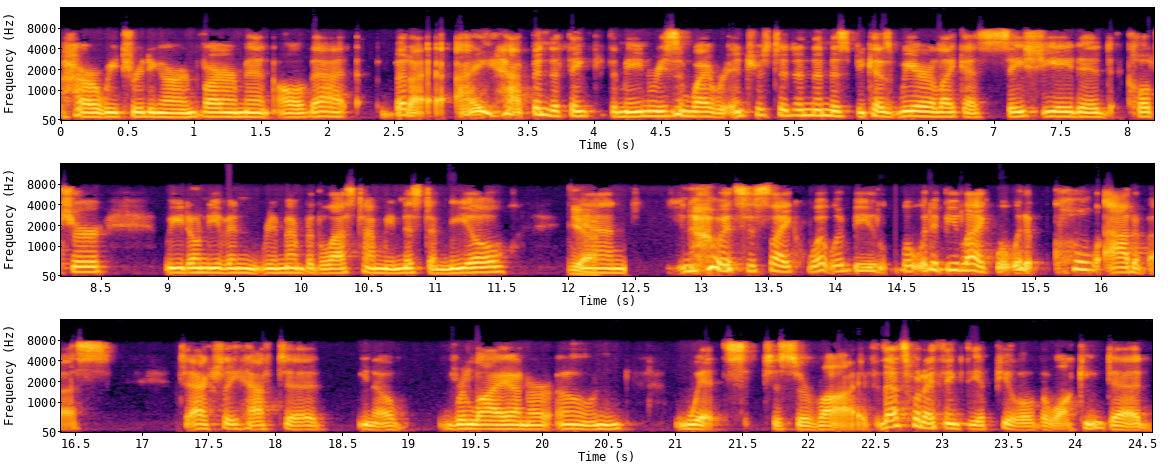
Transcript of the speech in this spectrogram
how are we treating our environment, all that. But I, I happen to think that the main reason why we're interested in them is because we are like a satiated culture. We don't even remember the last time we missed a meal. Yeah. And you know, it's just like what would be what would it be like? What would it pull out of us to actually have to, you know, rely on our own wits to survive. That's what I think the appeal of The Walking Dead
